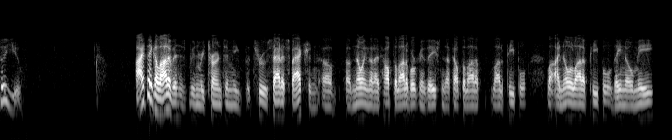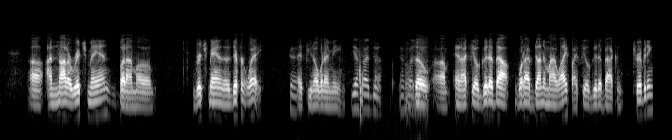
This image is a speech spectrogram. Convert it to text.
to you? I think a lot of it has been returned to me through satisfaction of of knowing that I've helped a lot of organizations I've helped a lot of a lot of people. I know a lot of people. They know me uh I'm not a rich man but I'm a rich man in a different way Okay. If you know what I mean. Yes, I do. Yes, I so, um, and I feel good about what I've done in my life. I feel good about contributing,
